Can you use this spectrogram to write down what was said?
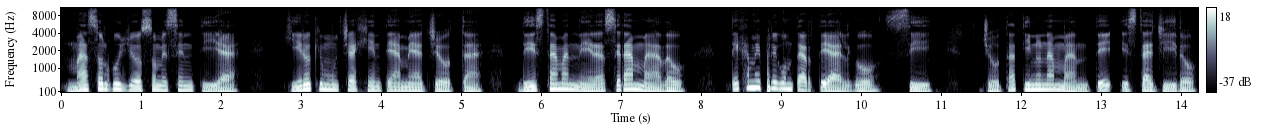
más orgulloso me sentía. Quiero que mucha gente ame a Jota. De esta manera ser amado. Déjame preguntarte algo. Sí, Jota tiene un amante estallido.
